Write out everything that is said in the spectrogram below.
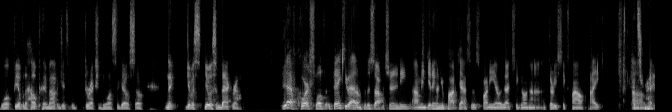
will be able to help him out and get to the direction he wants to go. So, Nik, give us give us some background. Yeah, of course. Well, th- thank you, Adam, for this opportunity. I mean, getting on your podcast it was funny. I was actually going on a 36 mile hike. That's um, right.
